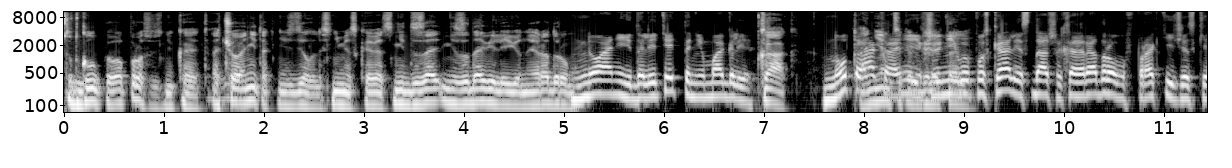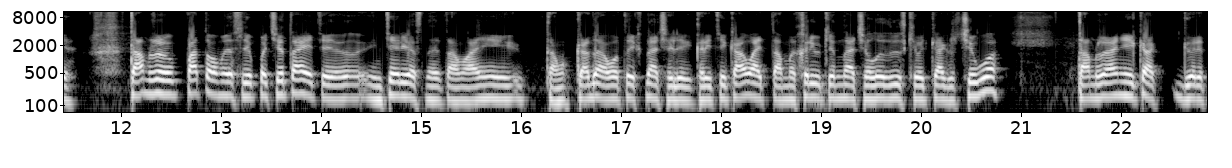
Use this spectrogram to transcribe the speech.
Тут глупый вопрос возникает. А что они так не сделали с немецкой авиацией? Не, доза... не задавили ее на аэродром? Ну, они и долететь-то не могли. Как? Ну так, а они их же не выпускали с наших аэродромов практически. Там же потом, если почитаете, интересно, там они, там, когда вот их начали критиковать, там и Хрюкин начал изыскивать как же чего, там же они как, говорят,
